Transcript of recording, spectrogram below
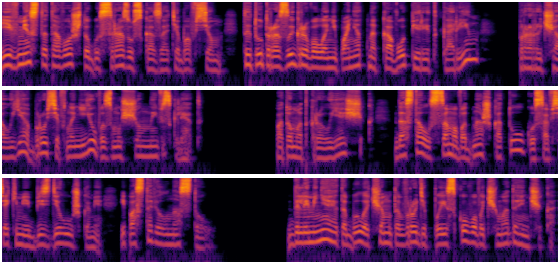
И вместо того, чтобы сразу сказать обо всем, ты тут разыгрывала непонятно кого перед Карин, прорычал я, бросив на нее возмущенный взгляд. Потом открыл ящик, достал с самого дна шкатулку со всякими безделушками и поставил на стол. Для меня это было чем-то вроде поискового чемоданчика.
